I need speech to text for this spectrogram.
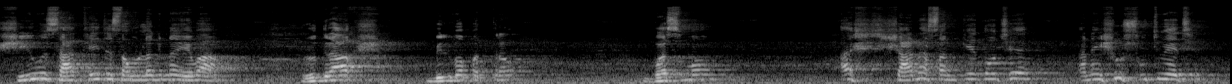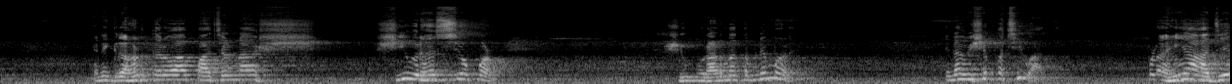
શિવ સાથે જ સંલગ્ન એવા રુદ્રાક્ષ, બિલ્વપત્ર, ભસ્મ, આ શાના સંકેતો છે અને શું સૂચવે છે? એને ગ્રહણ કરવા પાછળના શિવ રહસ્યો પણ શિવ પુરાણમાં તમને મળે. એના વિશે પછી વાત. પણ અહીંયા આજે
